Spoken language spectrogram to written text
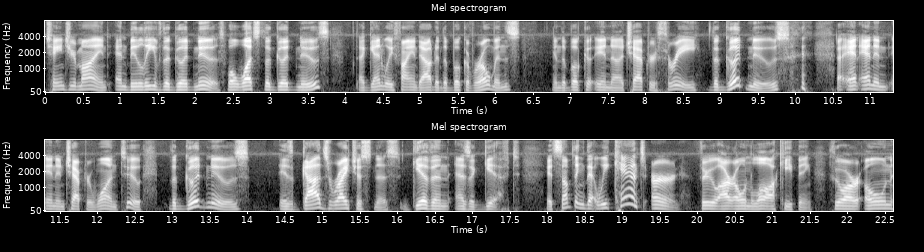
change your mind, and believe the good news. Well, what's the good news? Again, we find out in the book of Romans, in the book in uh, chapter 3, the good news, and, and, in, and in chapter 1 too, the good news is God's righteousness given as a gift. It's something that we can't earn through our own law keeping, through our own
